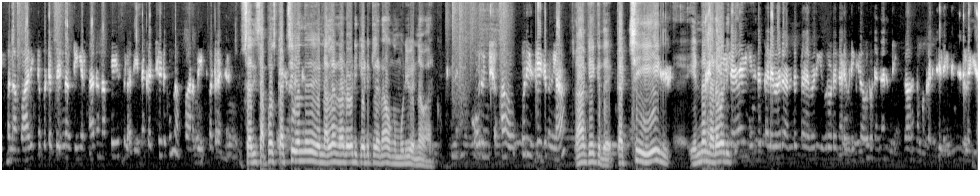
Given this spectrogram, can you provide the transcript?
இப்ப நான் பாதிக்கப்பட்ட பெண் அப்படிங்கறதுனால நான் பேசல. அது என்ன கட்சி எடுக்கும் நான் வெயிட் பண்றேங்க சரி சப்போஸ் கட்சி வந்து நல்ல நடவடிக்கை எடுக்கலைன்னா உங்க முடிவு என்னவா இருக்கும்? ஒரு நிமிஷம். புரியுது. கேக்குதுங்களா? ஆ கேக்குது. கட்சி என்ன நடவடிக்கை? இந்த தலைவர் அந்த தலைவர் இவரோட நடவடிக்கை அவரோட நம்ம கட்சியில இணைச்சுக்கலைங்க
